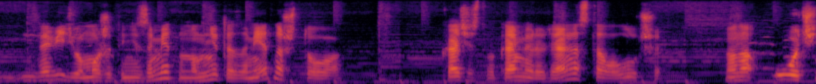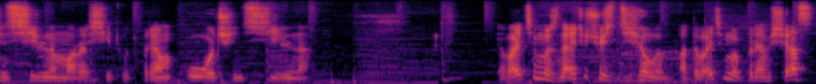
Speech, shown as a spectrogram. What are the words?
На видео может и не заметно, но мне-то заметно, что качество камеры реально стало лучше. Но она очень сильно моросит, вот прям очень сильно. Давайте мы, знаете, что сделаем? А давайте мы прямо сейчас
